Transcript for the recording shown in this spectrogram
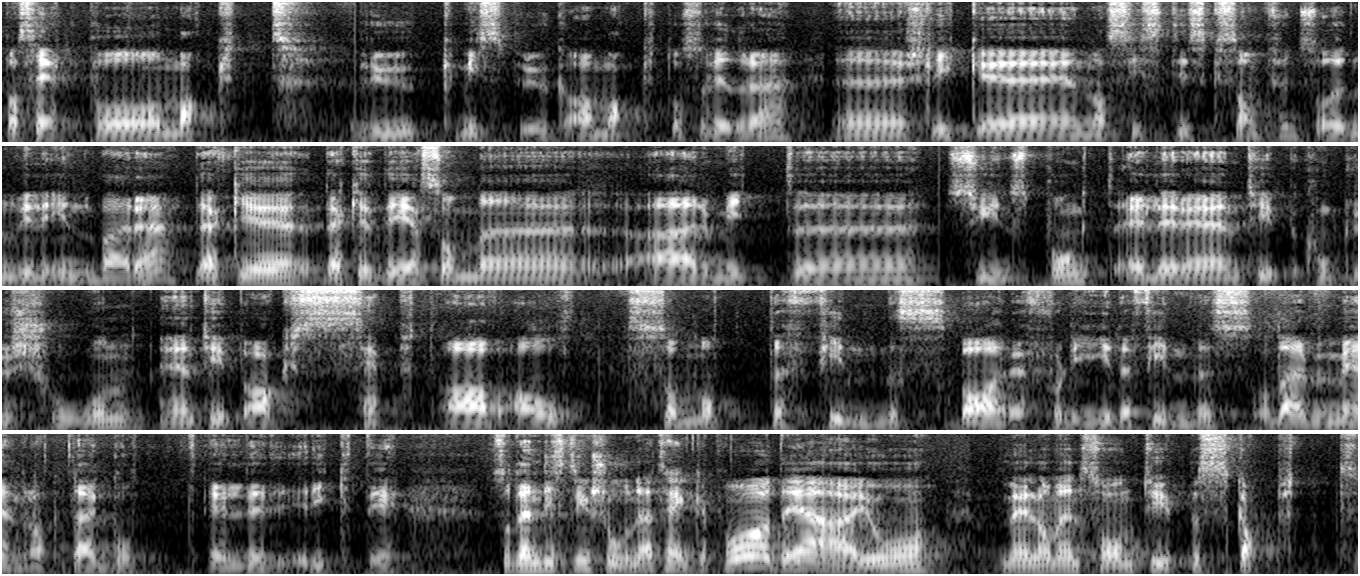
basert på makt, bruk, misbruk av makt osv. Eh, slik eh, en nazistisk samfunnsorden ville innebære. Det er ikke det, er ikke det som eh, er mitt eh, synspunkt eller en type konklusjon, en type aksept av alt som måtte finnes bare fordi det finnes, og dermed mener at det er godt eller riktig. Så den distinksjonen jeg tenker på, det er jo mellom en sånn type skapt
